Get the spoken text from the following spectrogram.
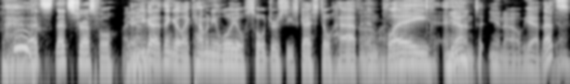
that's that's stressful. I Yeah, mean, you got to think of like how many loyal soldiers these guys still have Oh in my play, Yeah. and you know, yeah, that's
